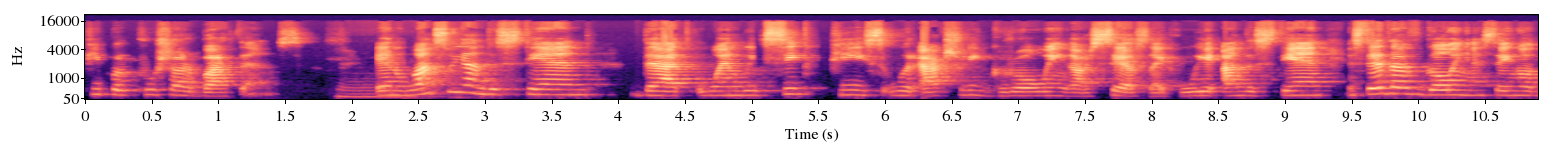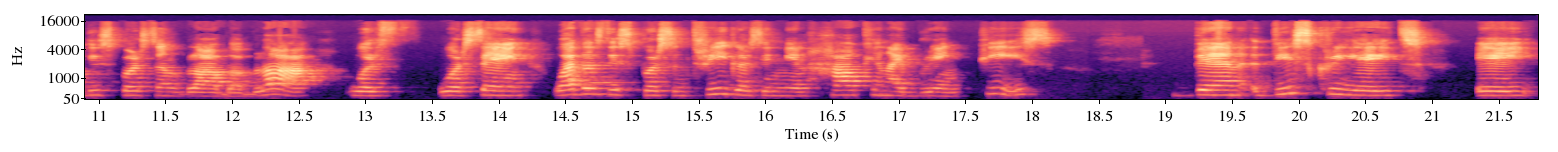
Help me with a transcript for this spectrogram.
people push our buttons. Mm. And once we understand that when we seek peace, we're actually growing ourselves. Like we understand, instead of going and saying, oh, this person, blah, blah, blah, we're, we're saying, what does this person triggers in me and how can I bring peace? Then this creates a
